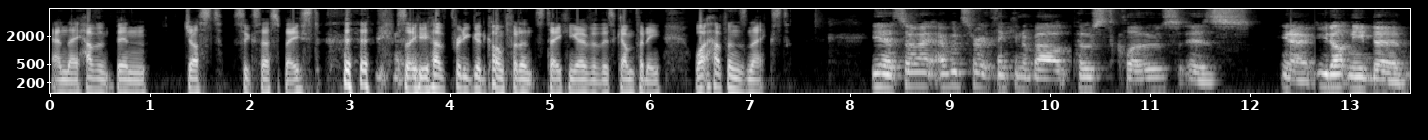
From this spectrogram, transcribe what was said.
and they haven't been just success based. so you have pretty good confidence taking over this company. What happens next? Yeah, so I, I would start thinking about post close is, you know, you don't need to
